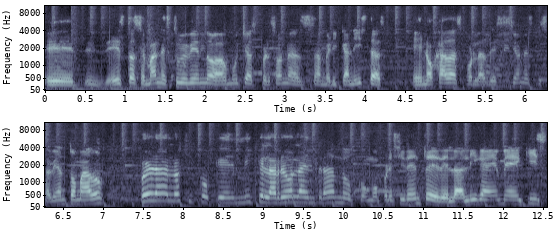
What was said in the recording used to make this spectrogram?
Eh, esta semana estuve viendo a muchas personas americanistas enojadas por las decisiones que se habían tomado, pero era lógico que Mikel Arreola entrando como presidente de la Liga MX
